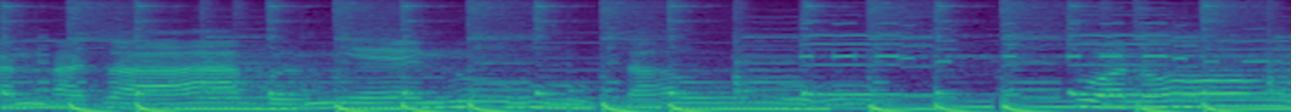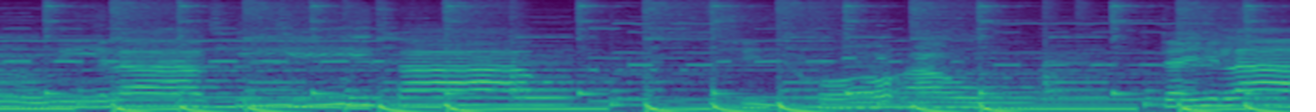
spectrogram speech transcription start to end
สิคันอาสาเบิ่งแยงลูกเต้าตัวน้องมีลาขี้ขาวสิขอเอาใจล้า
